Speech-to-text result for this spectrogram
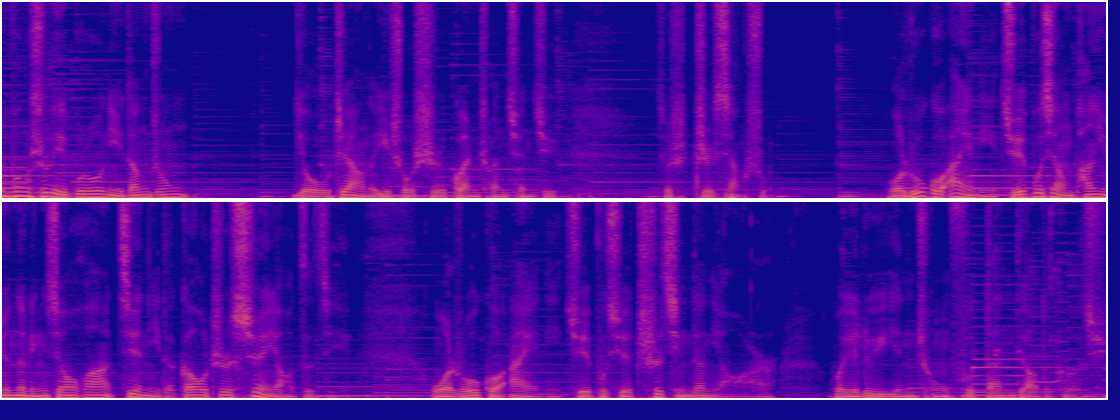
春风十里不如你当中有这样的一首诗贯穿全剧，就是《致橡树》。我如果爱你，绝不像攀援的凌霄花，借你的高枝炫耀自己；我如果爱你，绝不学痴情的鸟儿，为绿荫重复单调的歌曲。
